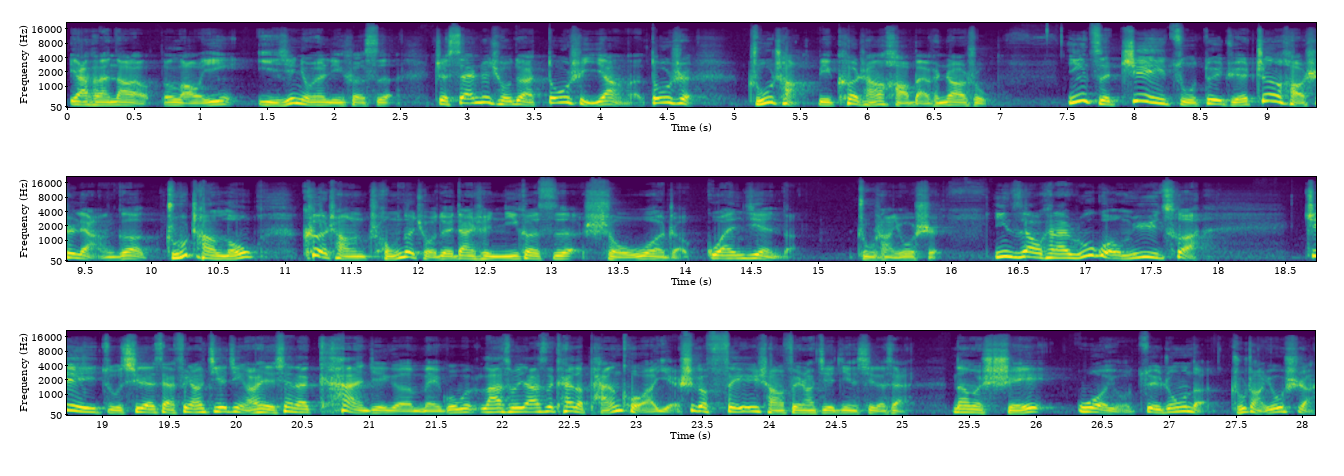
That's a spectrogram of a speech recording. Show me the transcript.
亚特兰大的老鹰以及纽约尼克斯。这三支球队啊都是一样的，都是主场比客场好百分之二十五。因此这一组对决正好是两个主场龙、客场虫的球队，但是尼克斯手握着关键的主场优势。因此在我看来，如果我们预测。这一组系列赛非常接近，而且现在看这个美国拉斯维加斯开的盘口啊，也是个非常非常接近的系列赛。那么谁握有最终的主场优势啊？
